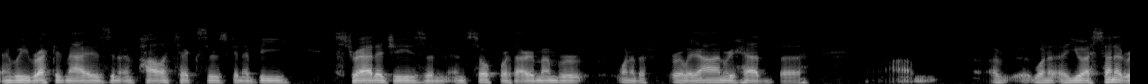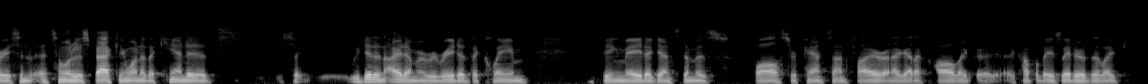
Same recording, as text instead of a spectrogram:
And we recognize, you know, in politics, there's going to be strategies and and so forth. I remember one of the early on we had the um, a, one a U.S. Senate race, and, and someone was backing one of the candidates. We did an item and we rated the claim being made against him as false or pants on fire. And I got a call like a, a couple days later. They're like,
